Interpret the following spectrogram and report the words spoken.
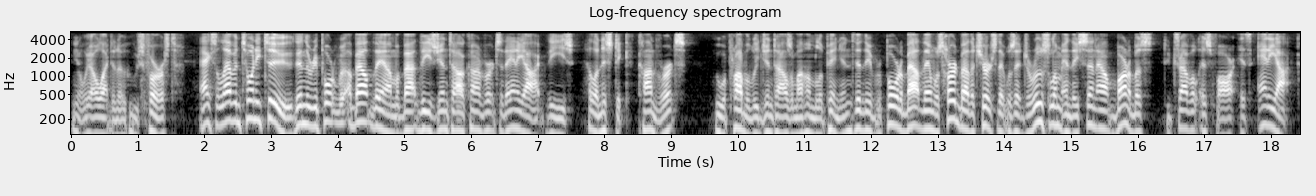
you know we all like to know who's first. Acts 11:22. Then the report about them, about these Gentile converts at Antioch, these Hellenistic converts, who were probably Gentiles in my humble opinion. Then the report about them was heard by the church that was at Jerusalem, and they sent out Barnabas to travel as far as Antioch.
